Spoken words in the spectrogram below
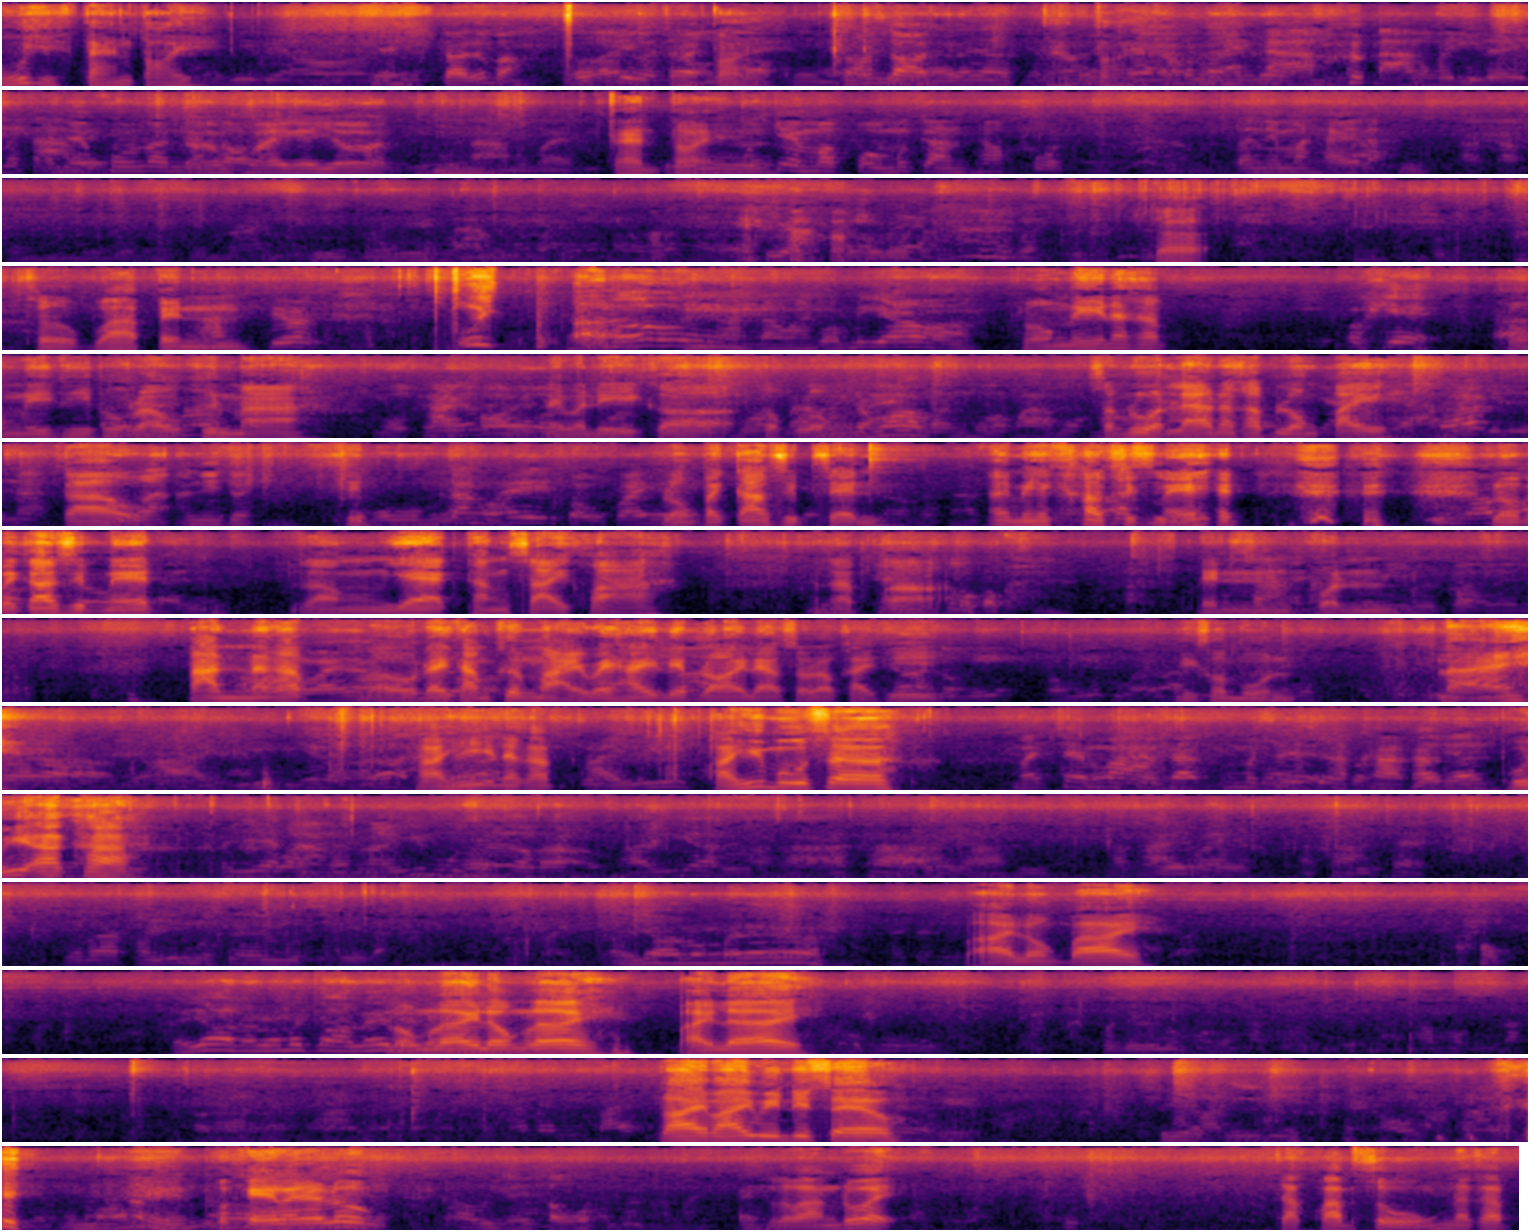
หุยแตนต่อยต่อยหรือเปล่าต่อยต่อยตอนดอนแตนต่อยตามตามไปนี่เลยมาตามตามไฟกับยอดแตนต่อยเมื่อกี้มาปวดเหมือนกันครับปวดตอนนี้มาหายละก็สรุปว่าเป็นผมไม่ยาวอะโครงนี้นะครับ โอเคโครงนี้ที่พวกเราขึ้นมา ในวันนี้ก็ตกลงจะมอบสำรวจแล้วนะครับ ลงไปเก้าว่าอันนี้ด้วยสิบตั้งไว้ส่งไฟลงไปเก้าสิบเซนเอ้ยไม่ใช่เก้าสิบเมตร ลงไปเก้าสิบเมตร ลองแยกทั้งซ้ายขวานะครับ ก็เป็นผลตันนะครับ เราได้ทำเครื่องหมายไว้ให้เรียบร้อยแล้วสำหรับใครที่มีข้อมูลไหนพาหินะครับพาหิมูเซอร์ ไม่ใช่มาครับไม่ใช่อาคาครับผุยอาคาอาคาอาคาอาคาอาคาใช่แต่ว่าพายุมุสเซอร์มุสเอละเอายอดลงไปเลยไปลงไปเอายอดเอาลงไปก่อนเลยลงเลยลงเลย ไปเลยได้ไหมวินดีเซลมองไม่เห็นโอเคไหมนะลุง ระวังด้วย จากความสูงนะครับ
